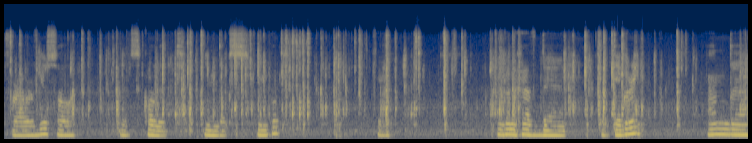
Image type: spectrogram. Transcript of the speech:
for our view so let's call it index input. Okay. I'm gonna have the category and uh,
